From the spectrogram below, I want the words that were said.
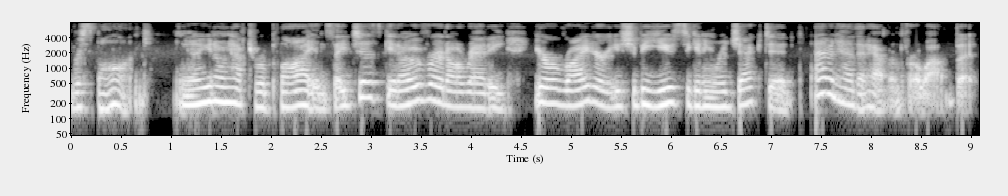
respond You know, you don't have to reply and say, just get over it already. You're a writer. You should be used to getting rejected. I haven't had that happen for a while, but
